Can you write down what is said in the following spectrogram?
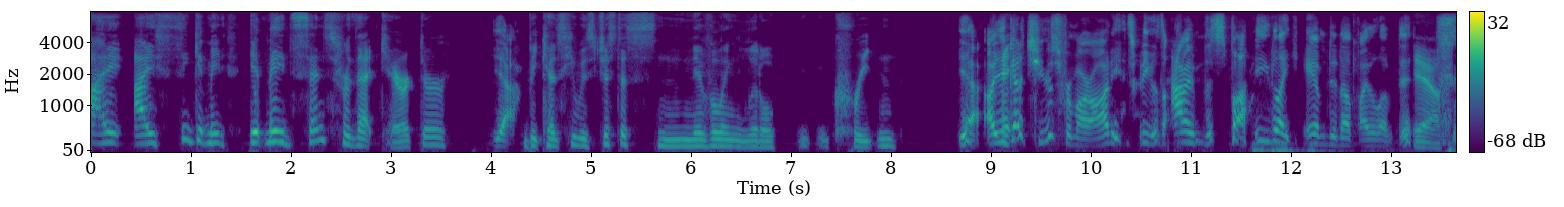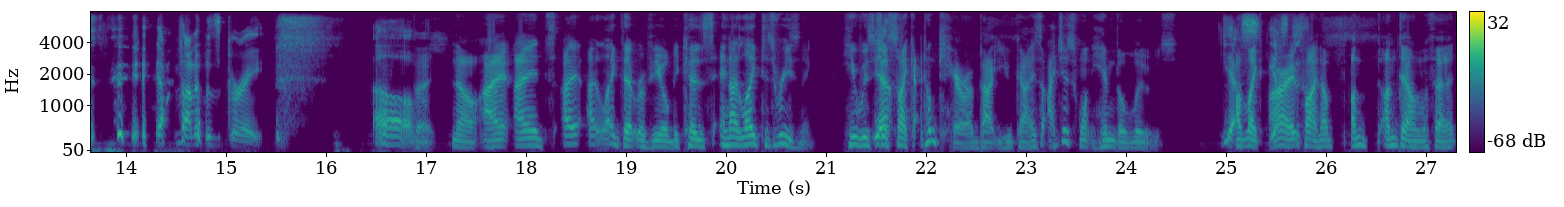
I I think it made it made sense for that character. Yeah. Because he was just a sniveling little cretin. Yeah, uh, you And- got cheers from our audience when he goes, "I'm the spy." He like hammed it up. I loved it. Yeah. I thought it was great. Um, But no, I I it's- I I like that reveal because and I liked his reasoning. He was Yeah. just like, I don't care about you guys. I just want him to lose. yes, I'm like, yes, all right, this, fine. I'm I'm I'm down with that.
